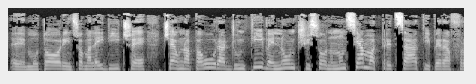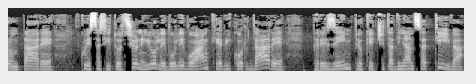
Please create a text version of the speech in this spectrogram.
eh, motori. Insomma, lei dice c'è una paura aggiuntiva e non ci sono, non siamo attrezzati per affrontare questa situazione. Io le volevo anche ricordare, per esempio, che cittadinanza attiva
